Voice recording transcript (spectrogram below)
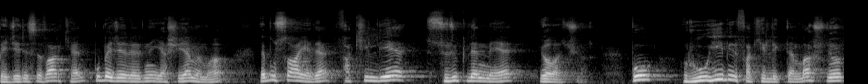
becerisi varken bu becerilerini yaşayamama ve bu sayede fakirliğe sürüklenmeye yol açıyor. Bu ruhi bir fakirlikten başlıyor,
